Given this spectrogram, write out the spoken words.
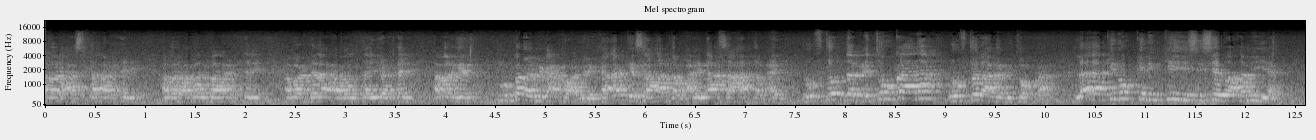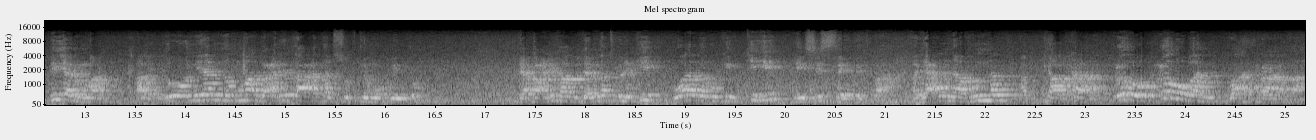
أمر حسكها حلي أمر عمل ما حلي أمر دلع عمل تاير حلي أمر قد مبرر بقى أمريكا أكل ساعات دبعي الناس ساعات دبعي رفتو دبعتوك أنا رفتو لا دبعتوك لكن ممكن كيس سبع همية هي النما الدنيا النما بعد طاعة السبت مؤمنتم يا بعد كاب جنة لك ولا بكين كيه يسس فجعلناهن أبكارا عروبا وأترابا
